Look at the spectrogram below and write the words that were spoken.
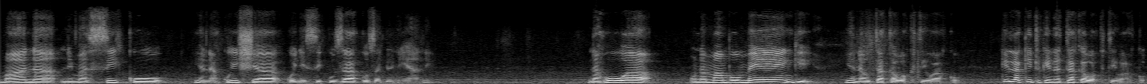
maana ni masiku yanakwisha kwenye siku zako za duniani, na huwa una mambo mengi yanayotaka wakati wako. Kila kitu kinataka wakati wako.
